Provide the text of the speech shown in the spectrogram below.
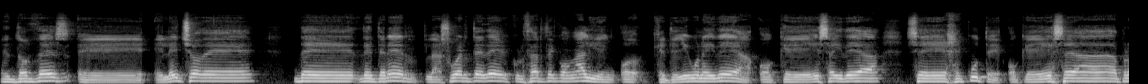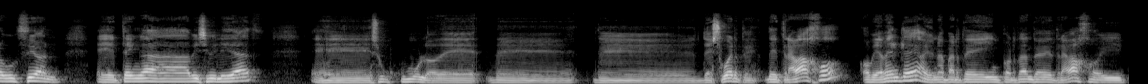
Entonces, eh, el hecho de, de, tener la suerte de cruzarte con alguien o que te llegue una idea o que esa idea se ejecute o que esa producción eh, tenga visibilidad, eh, es un cúmulo de, de, suerte, de trabajo, obviamente, hay una parte importante de trabajo y,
